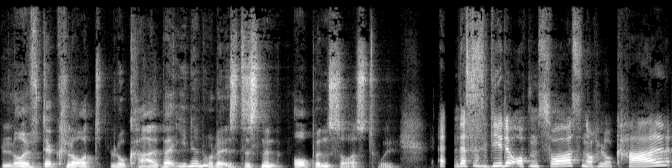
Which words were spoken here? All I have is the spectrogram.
Läuft der Claude lokal bei Ihnen oder ist es ein Open Source Tool? Äh, das ist weder Open Source noch lokal.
